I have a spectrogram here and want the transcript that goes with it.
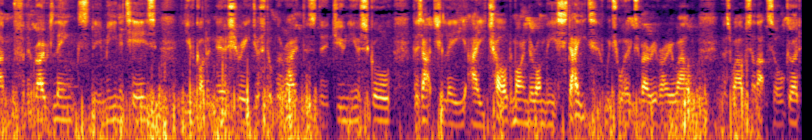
um, for the road links, the amenities. You've got a nursery just up the road. There's the junior school. There's actually a childminder on the estate, which works very, very well as well. So that's all good.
